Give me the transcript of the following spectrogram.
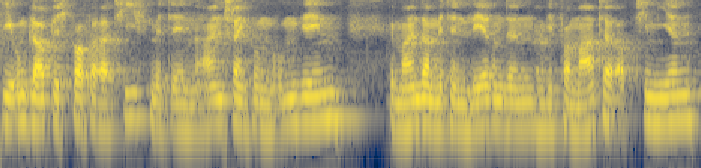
die unglaublich kooperativ mit den Einschränkungen umgehen, gemeinsam mit den Lehrenden die Formate optimieren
